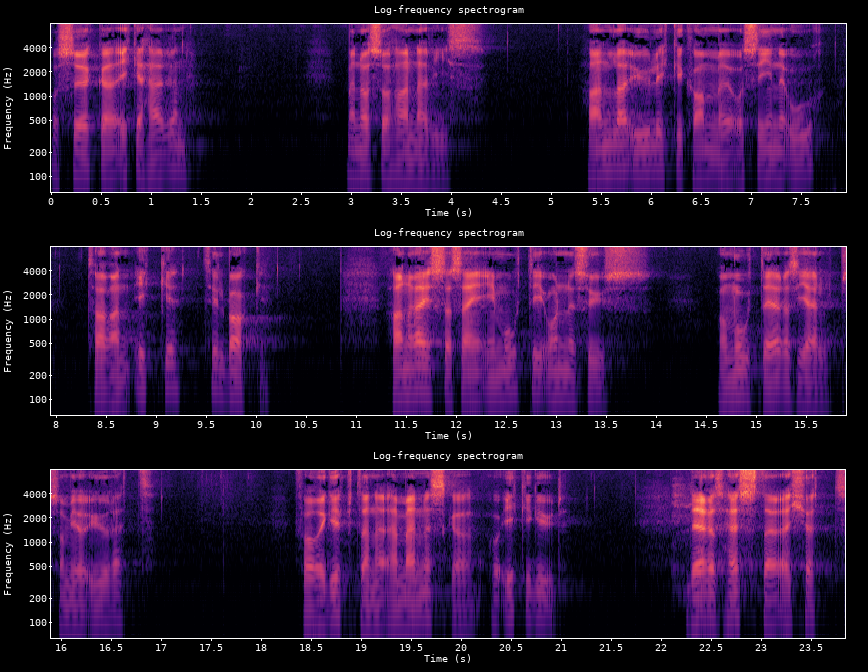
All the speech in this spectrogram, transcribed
og søker ikke Herren, men også Han er vis. Han lar ulykke komme, og sine ord tar han ikke tilbake. Han reiser seg imot de ondes hus og mot deres hjelp som gjør urett. for egypterne er mennesker og ikke Gud. Deres hester er kjøtt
